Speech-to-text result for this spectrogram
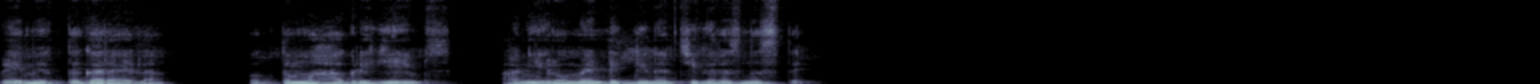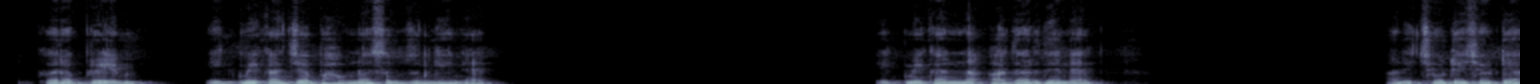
प्रेम व्यक्त करायला फक्त महागडी गिफ्ट्स आणि रोमॅन्टिक डिनरची गरज नसते. खरं प्रेम एकमेकांच्या भावना समजून घेण्यात एकमेकांना आधार देण्यात आणि छोट्या छोट्या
